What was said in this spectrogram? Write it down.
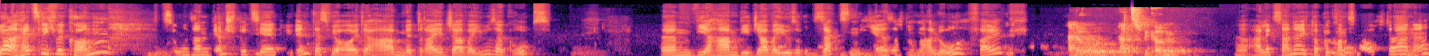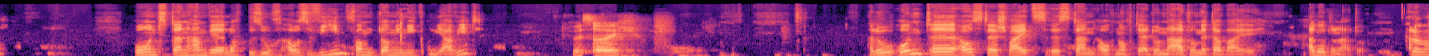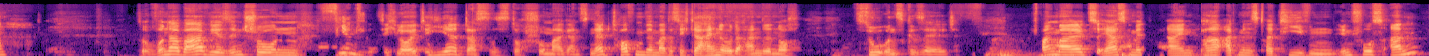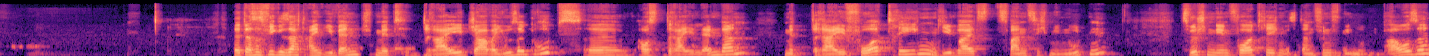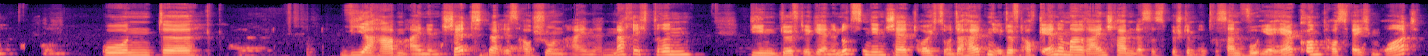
Ja, herzlich willkommen zu unserem ganz speziellen Event, das wir heute haben mit drei Java User Groups. Ähm, wir haben die Java User Group Sachsen hier. Sag doch mal Hallo, Falk. Hallo, herzlich willkommen. Alexander, ich glaube, du kommst auch da, ne? Und dann haben wir noch Besuch aus Wien vom Dominik und Javid. Grüß euch. Hallo, und äh, aus der Schweiz ist dann auch noch der Donato mit dabei. Hallo, Donato. Hallo. So, wunderbar. Wir sind schon 44 Leute hier. Das ist doch schon mal ganz nett. Hoffen wir mal, dass sich der eine oder andere noch zu uns gesellt. Ich fange mal zuerst mit ein paar administrativen Infos an. Das ist wie gesagt ein Event mit drei Java User Groups äh, aus drei Ländern mit drei Vorträgen, jeweils 20 Minuten. Zwischen den Vorträgen ist dann fünf Minuten Pause. Und äh, wir haben einen Chat, da ist auch schon eine Nachricht drin. Den dürft ihr gerne nutzen, den Chat, euch zu unterhalten. Ihr dürft auch gerne mal reinschreiben, das ist bestimmt interessant, wo ihr herkommt, aus welchem Ort.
